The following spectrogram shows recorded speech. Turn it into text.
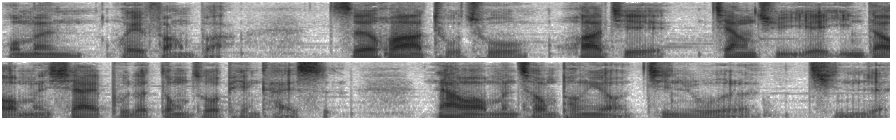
我们回房吧。这话吐出，化解僵局，也引导我们下一步的动作片开始。让我们从朋友进入了情人。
